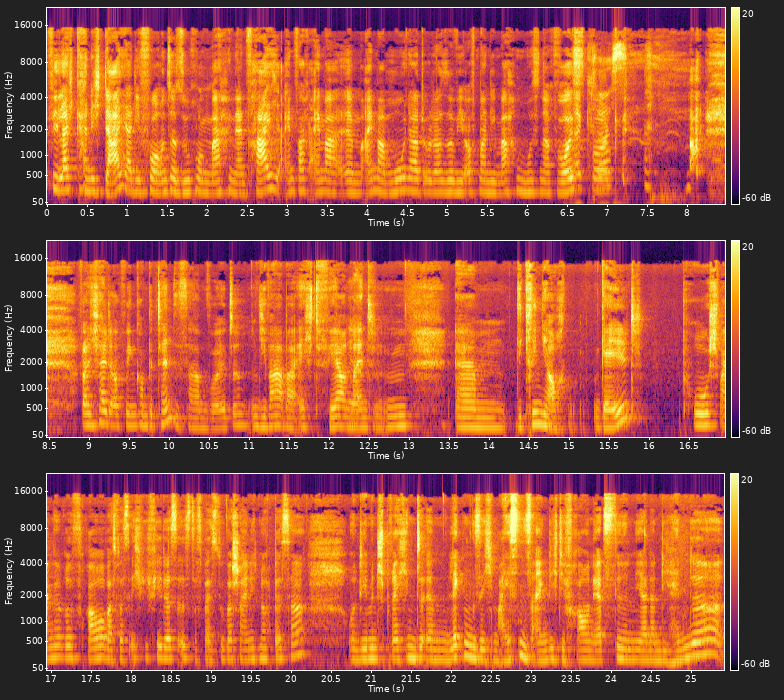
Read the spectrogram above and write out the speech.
Vielleicht kann ich da ja die Voruntersuchung machen. Dann fahre ich einfach einmal, ähm, einmal im Monat oder so, wie oft man die machen muss, nach Wolfsburg. Weil ich halt auch wegen Kompetenz haben wollte. Und die war aber echt fair und ja. meinte, mh, hm, ähm, die kriegen ja auch Geld pro schwangere Frau, was weiß ich, wie viel das ist, das weißt du wahrscheinlich noch besser. Und dementsprechend ähm, lecken sich meistens eigentlich die Frauenärztinnen ja dann die Hände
